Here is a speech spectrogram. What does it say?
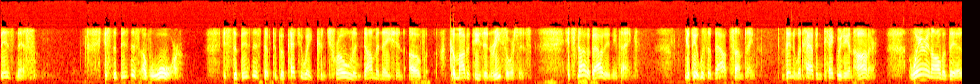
business. It's the business of war. It's the business to, to perpetuate control and domination of commodities and resources. It's not about anything. If it was about something, then it would have integrity and honor. Where in all of this,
